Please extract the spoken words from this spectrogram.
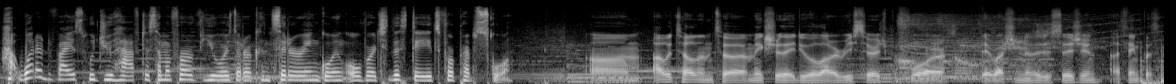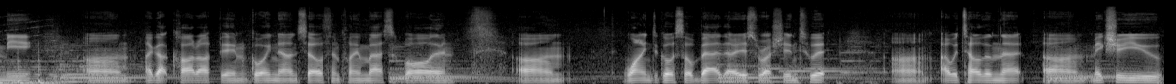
How, what advice would you have to some of our viewers that are considering going over to the States for prep school? Um, I would tell them to make sure they do a lot of research before they rush into the decision. I think with me, um, I got caught up in going down south and playing basketball and um, wanting to go so bad that I just rushed into it. Um, I would tell them that um, make sure you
